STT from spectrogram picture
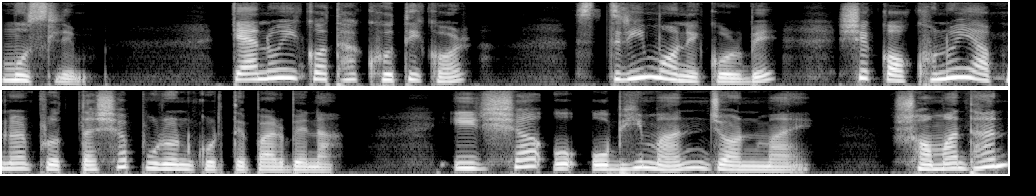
মুসলিম। কেন এই কথা ক্ষতিকর? স্ত্রী মনে করবে, সে কখনোই আপনার প্রত্যাশা পূরণ করতে পারবে না। ঈর্ষা ও অভিমান জন্মায়। সমাধান?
